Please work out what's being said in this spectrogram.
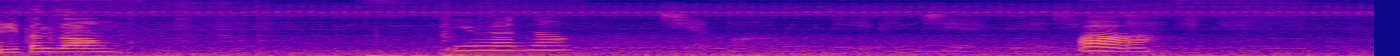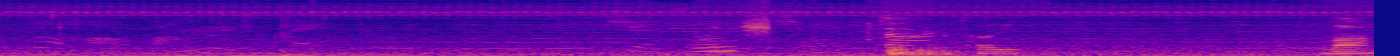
十一分钟，一分钟。前往地平线月球哦，做好防御准备。选择嗯，可以吗？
